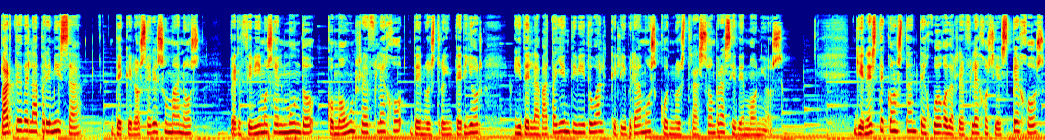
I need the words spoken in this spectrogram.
Parte de la premisa de que los seres humanos percibimos el mundo como un reflejo de nuestro interior y de la batalla individual que libramos con nuestras sombras y demonios. Y en este constante juego de reflejos y espejos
